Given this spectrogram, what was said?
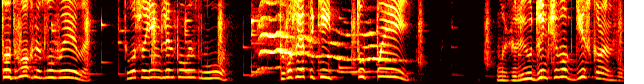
то двох не зловили. Того, що їм, блін, повезло. Того, що я такий тупий. Ось один чувак Діскорен був.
